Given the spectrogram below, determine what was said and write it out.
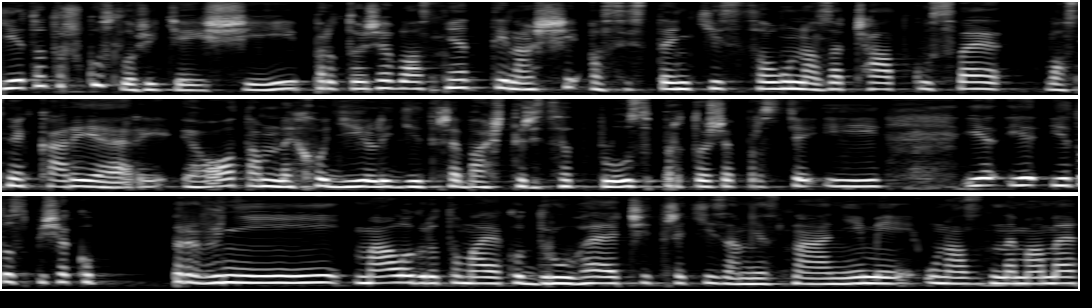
Je to trošku složitější, protože vlastně ty naši asistenti jsou na začátku své vlastně kariéry. Jo? Tam nechodí lidi třeba 40+, plus, protože prostě i je, je, je to spíš jako první, málo kdo to má jako druhé či třetí zaměstnání. My u nás nemáme,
